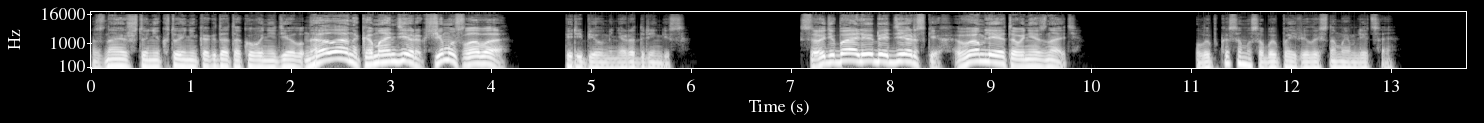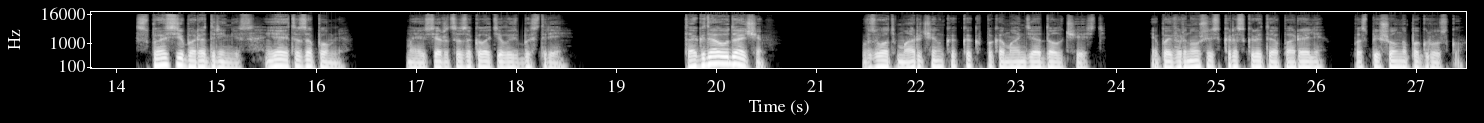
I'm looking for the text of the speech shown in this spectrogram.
Знаю, что никто и никогда такого не делал. «Да ладно, командир, к чему слова?» — перебил меня Родригес. «Судьба любит дерзких, вам ли этого не знать?» Улыбка, само собой, появилась на моем лице. «Спасибо, Родригес, я это запомню». Мое сердце заколотилось быстрее. «Тогда удачи!» Взвод Марченко, как по команде, отдал честь и, повернувшись к раскрытой аппарели, поспешил на погрузку.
